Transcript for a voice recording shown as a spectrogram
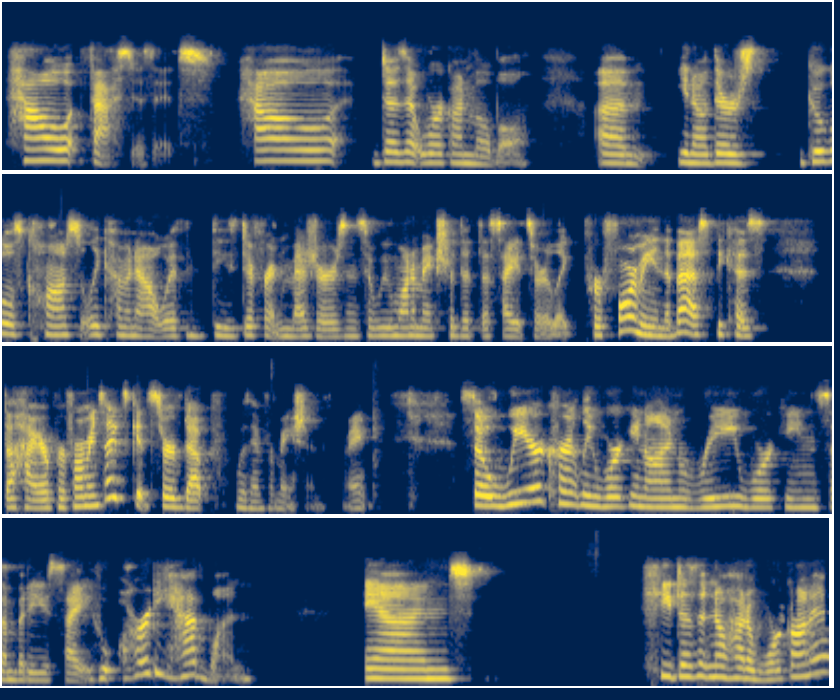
how fast is it? How does it work on mobile? Um, you know, there's Google's constantly coming out with these different measures. And so we want to make sure that the sites are like performing the best because the higher performing sites get served up with information, right? So we are currently working on reworking somebody's site who already had one. And he doesn't know how to work on it.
